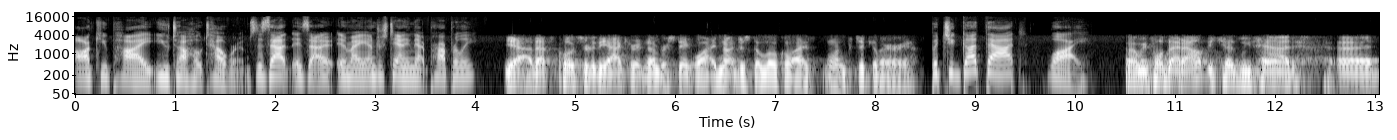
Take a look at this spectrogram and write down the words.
occupy Utah hotel rooms. Is that is that am I understanding that properly? Yeah, that's closer to the accurate number statewide, not just a localized one particular area. But you got that. Why? Uh, we pulled that out because we've had uh,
